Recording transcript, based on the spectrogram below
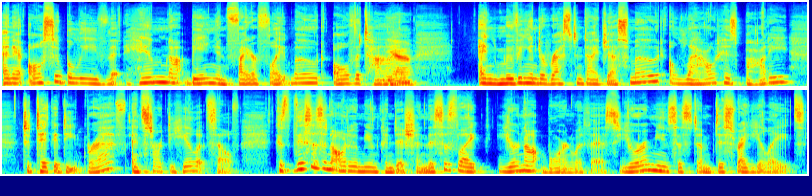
And I also believe that him not being in fight or flight mode all the time Yeah. and moving into rest and digest mode allowed his body to take a deep breath and start to heal itself. Because this is an autoimmune condition. This is like you're not born with this. Your immune system dysregulates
